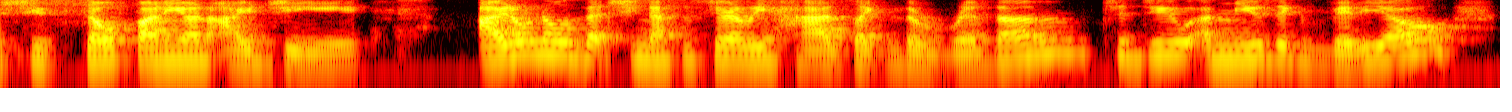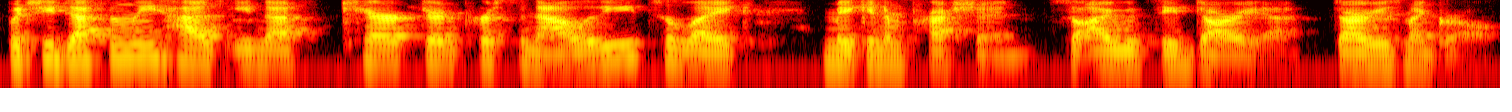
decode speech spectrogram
she's so funny on IG. I don't know that she necessarily has like the rhythm to do a music video, but she definitely has enough character and personality to like make an impression. So I would say Daria. Daria is my girl.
